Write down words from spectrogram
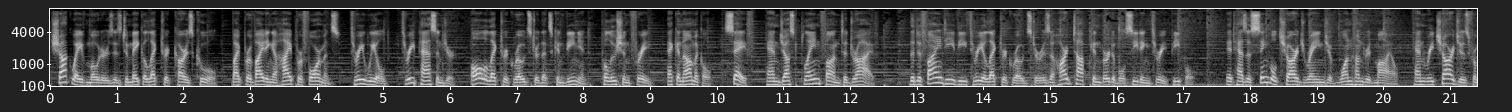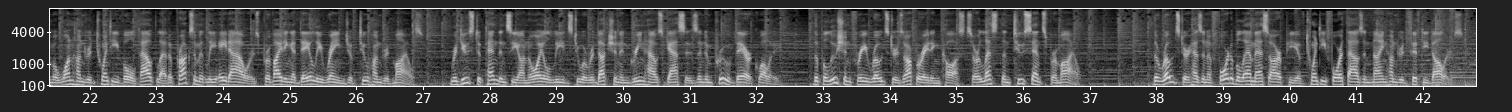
Shockwave Motors is to make electric cars cool by providing a high-performance, three-wheeled, three-passenger, all-electric roadster that's convenient, pollution-free, economical, safe, and just plain fun to drive. The Defiant EV3 electric roadster is a hardtop convertible seating three people. It has a single charge range of 100 mile and recharges from a 120-volt outlet approximately 8 hours providing a daily range of 200 miles. Reduced dependency on oil leads to a reduction in greenhouse gases and improved air quality. The pollution-free Roadster's operating costs are less than 2 cents per mile. The Roadster has an affordable MSRP of $24,950.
